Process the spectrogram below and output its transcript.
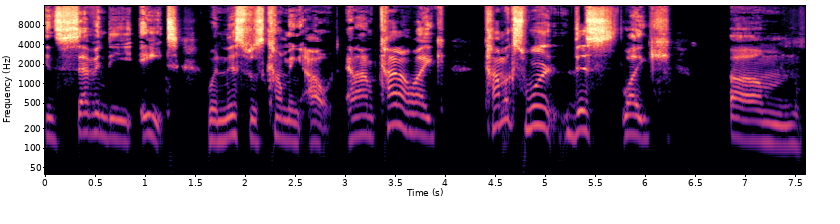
in 78 when this was coming out. And i'm kind of like comics weren't this like um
